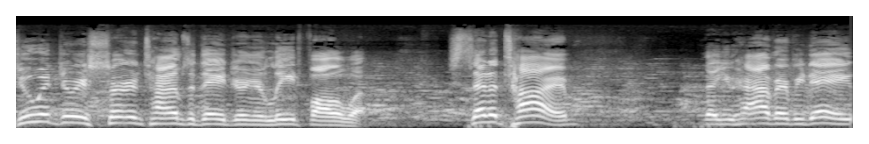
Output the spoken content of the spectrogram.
Do it during certain times of day during your lead follow up. Set a time that you have every day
